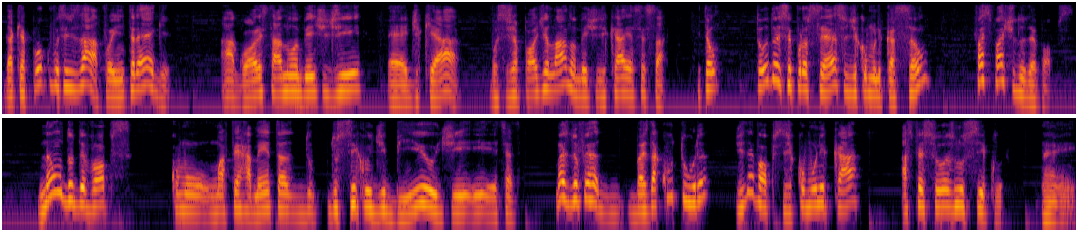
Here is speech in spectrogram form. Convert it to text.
Daqui a pouco você diz, ah, foi entregue. Agora está no ambiente de, é, de QA. Você já pode ir lá no ambiente de QA e acessar. Então, todo esse processo de comunicação faz parte do DevOps. Não do DevOps como uma ferramenta do, do ciclo de build etc. Mas, do, mas da cultura de DevOps, de comunicar as pessoas no ciclo. Né?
